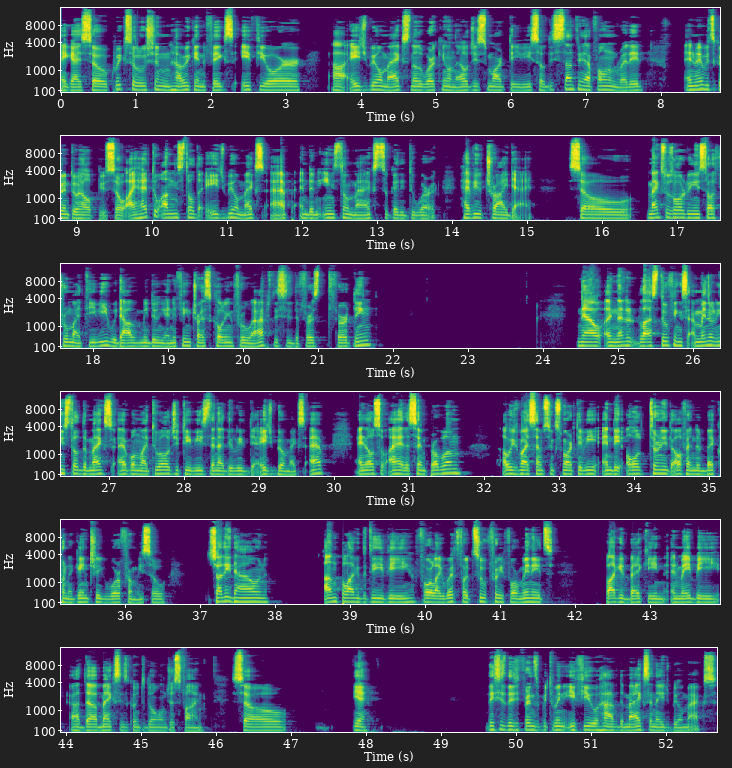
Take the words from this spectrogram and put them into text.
Hey guys, so quick solution how we can fix if your uh, HBO Max not working on LG Smart TV. So this is something I found on Reddit and maybe it's going to help you. So I had to uninstall the HBO Max app and then install Max to get it to work. Have you tried that? So Max was already installed through my TV without me doing anything. Try scrolling through apps. This is the first third thing. Now, another last two things, I manually installed the Max app on my two LG TVs, then I deleted the HBO Max app. And also I had the same problem uh, with my Samsung Smart TV and they all turn it off and then back on again trick worked for me. So shut it down, unplug the TV for like wait for two, three, four minutes, plug it back in and maybe uh, the Max is going to do on just fine. So yeah, this is the difference between if you have the Max and HBO Max.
